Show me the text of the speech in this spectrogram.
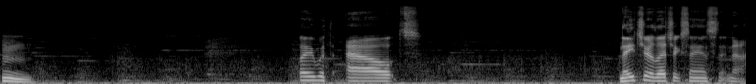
Hmm. Play without. Nature, electric, sand, sn- nah.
